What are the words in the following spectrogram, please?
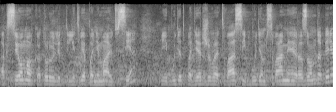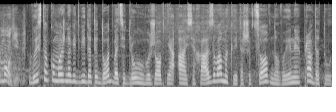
Аксиома, которую Лит- Литве понимают все, и будет поддерживать вас, и будем с вами разом до перемоги. Виставку можна відвідати до 22 жовтня. Ася Хазова, Микита Шевцов. Новини. Правда тут.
